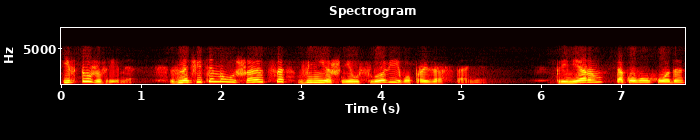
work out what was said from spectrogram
И в то же время значительно улучшаются внешние условия его произрастания. Примером такого ухода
